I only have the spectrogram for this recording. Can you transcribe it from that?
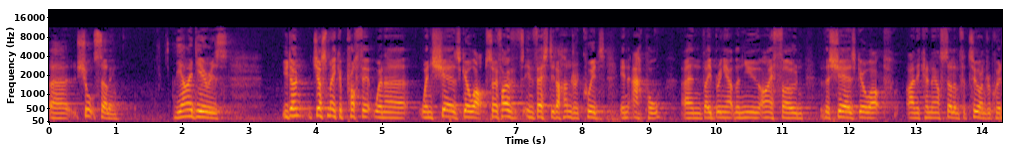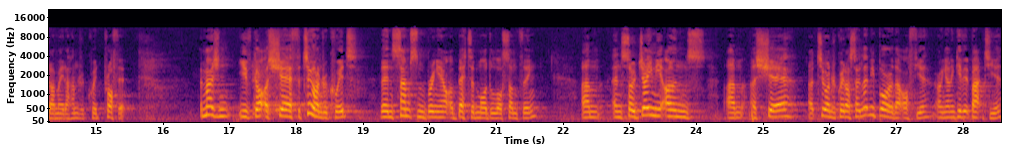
uh, short selling, the idea is you don't just make a profit when, uh, when shares go up. So if I've invested 100 quid in Apple and they bring out the new iPhone, the shares go up, and I can now sell them for 200 quid, I made 100 quid profit. Imagine you've got a share for 200 quid, then Samsung bring out a better model or something, um, and so Jamie owns um, a share at 200 quid. I say, let me borrow that off you. I'm going to give it back to you.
